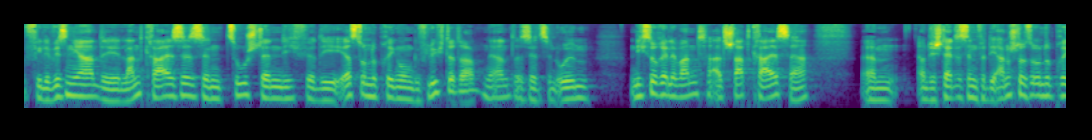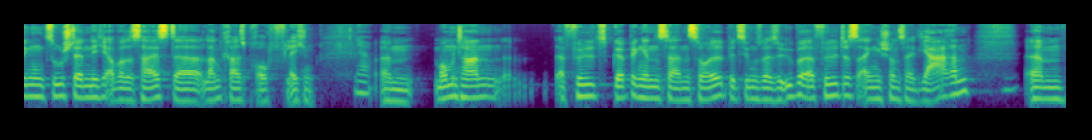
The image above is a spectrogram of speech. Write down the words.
viele wissen ja, die Landkreise sind zuständig für die Erstunterbringung Geflüchteter. Ja, das ist jetzt in Ulm nicht so relevant als Stadtkreis. Ja. Ähm, und die Städte sind für die Anschlussunterbringung zuständig, aber das heißt, der Landkreis braucht Flächen. Ja. Ähm, momentan erfüllt Göppingen sein Soll, beziehungsweise übererfüllt es eigentlich schon seit Jahren. Ähm,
